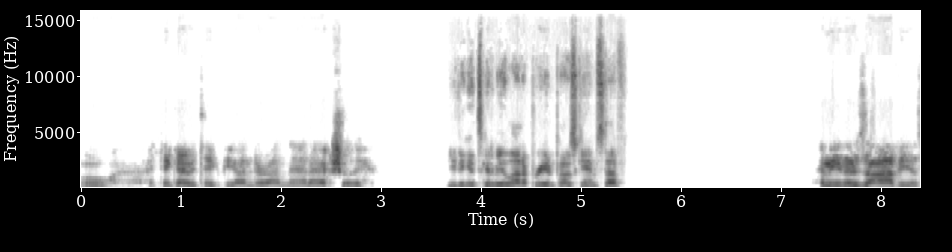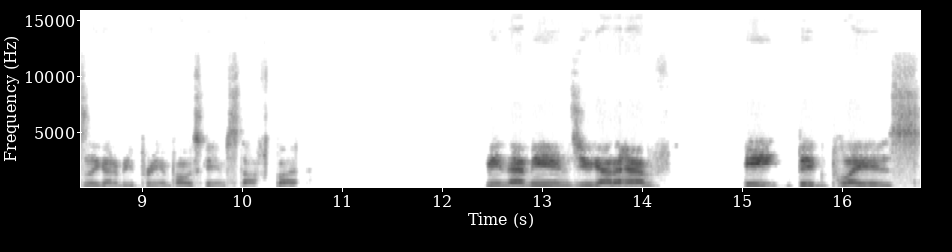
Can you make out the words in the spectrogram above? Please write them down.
Oh, I think I would take the under on that actually. You think it's going to be a lot of pre and post game stuff? I mean, there's obviously going to be pre and post game stuff, but I mean, that means you got to have eight big plays,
